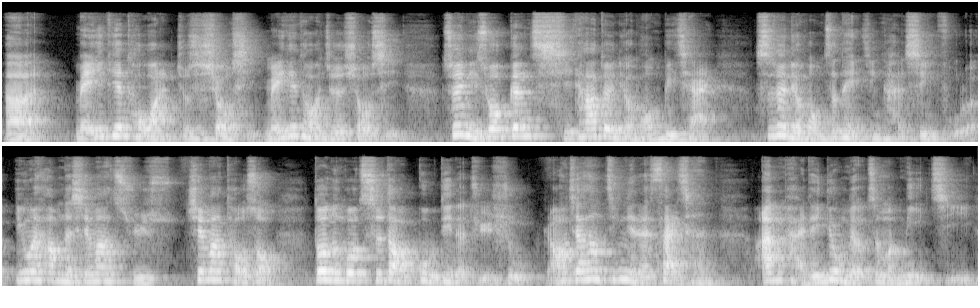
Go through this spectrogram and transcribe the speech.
呃，每一天投完就是休息，每一天投完就是休息。所以你说跟其他队牛棚比起来，四队牛棚真的已经很幸福了，因为他们的先发局、先发投手都能够吃到固定的局数，然后加上今年的赛程。安排的又没有这么密集，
